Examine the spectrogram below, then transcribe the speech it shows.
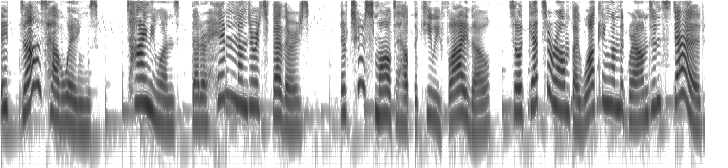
it does have wings. Tiny ones that are hidden under its feathers. They're too small to help the kiwi fly, though, so it gets around by walking on the ground instead.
